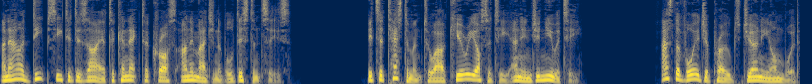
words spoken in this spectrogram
and our deep seated desire to connect across unimaginable distances. It's a testament to our curiosity and ingenuity. As the Voyager probes journey onward,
